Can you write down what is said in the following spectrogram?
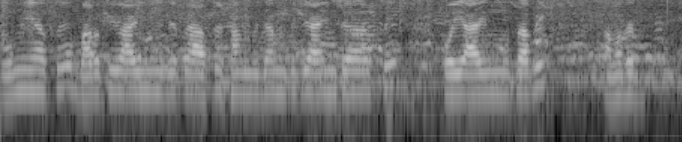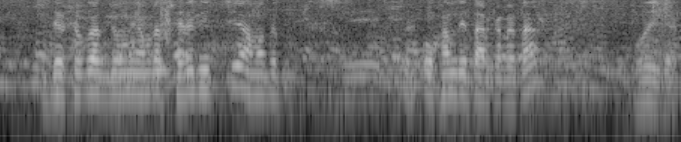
ভূমি আছে, ভারতীয় আইনে যেটা আছে সংবিধান যে আইনটা আছে, ওই আইন মোতাবেক আমাদের দেড়শো গাছ জমি আমরা ছেড়ে দিচ্ছি, আমাদের ওখান দিয়ে তার কাটাটা হয়ে যায়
